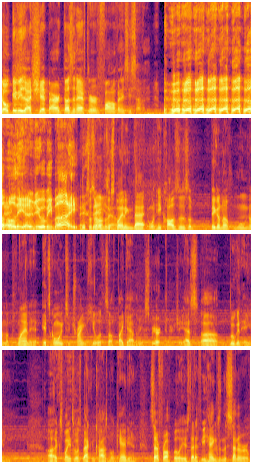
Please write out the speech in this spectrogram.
Don't give me that shit. Barret does it after Final Fantasy VII. all the energy will be mine. So There was go. explaining that when he causes a big enough wound on the planet, it's going to try and heal itself by gathering spirit energy, as uh, Bugenhagen uh, explained to us back in Cosmo Canyon. Sephiroth believes that if he hangs in the center of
